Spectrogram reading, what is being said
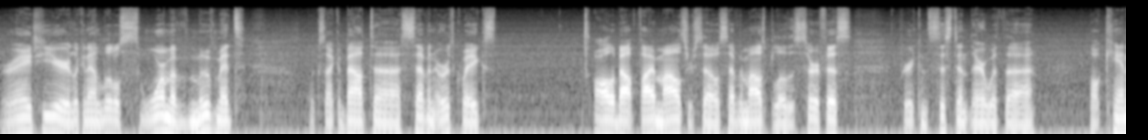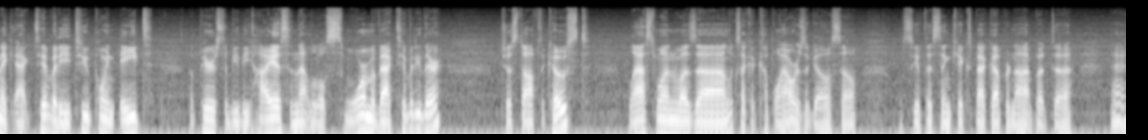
Right here, looking at a little swarm of movement. Looks like about uh, seven earthquakes, all about five miles or so, seven miles below the surface. Very consistent there with uh, volcanic activity. 2.8 appears to be the highest in that little swarm of activity there just off the coast. Last one was, uh, looks like a couple hours ago, so we'll see if this thing kicks back up or not. But uh, yeah,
